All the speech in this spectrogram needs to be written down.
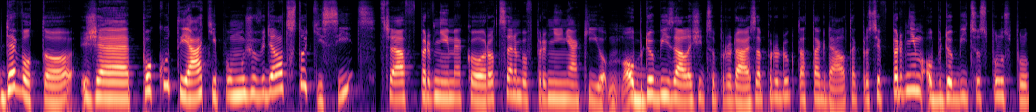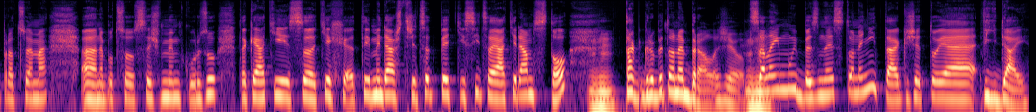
jde o to, že pokud já ti pomůžu vydělat 100 tisíc, třeba v prvním jako roce nebo v prvním nějaký období, záleží, co prodáš za produkt a tak dál, tak prostě v prvním období, co spolu spolupracujeme, uh, nebo co seš v mém kurzu, tak já ti z těch, ty mi dáš 35 tisíc a já ti dám 100, mm-hmm. tak kdo by to nebral, že jo? Mm-hmm. Celý můj biznis to není tak, že to je výdaj.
